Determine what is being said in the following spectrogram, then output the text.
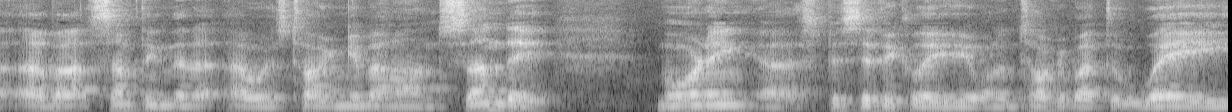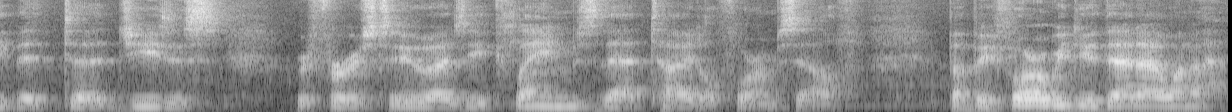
about something that I was talking about on Sunday morning. Uh, specifically, I want to talk about the way that uh, Jesus refers to as he claims that title for himself. But before we do that, I want to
